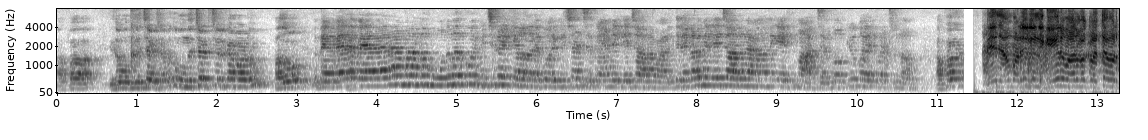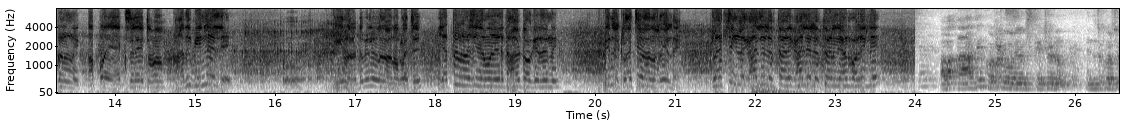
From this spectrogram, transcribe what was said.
അപ്പൊ ഇത് ഒന്നിച്ചടിച്ചപ്പോ ഒന്നിച്ചടിച്ചെടുക്കാൻ പാടും? അതോ? വേറെ വേറെ വേറെ ആകുമ്പോ നമ്മൾ മൂന്ന് പേർക്ക് ഒരുമിച്ച് കഴിക്കാനുള്ളതല്ലേ? ഒരുമിച്ച് അടിച്ചെടുക്കാൻ വലിയ ജാറാണ് ഇതിനേക്കാളും വലിയ ജാറ് വേണമെന്നുണ്ടെങ്കിൽ എനിക്ക് മാറ്റാം. നോക്കി കാര്യം പറ്റുന്നുണ്ടാവും അപ്പൊ ഞാൻ പറഞ്ഞിട്ടുണ്ട് ഗിയർ മാറുമ്പോ ക്ലച്ച് അമർത്തണമെന്ന്. അപ്പൊ ആക്സിലേറ്ററോ അത് പിന്നല്ലേ? ഈ നടുവിലുള്ളതാണോ ക്ലച്ച്? എത്ര പ്രാവശ്യം ഞാൻ പറഞ്ഞിട്ട് താഴോട്ട് നോക്കരുതെന്ന്? പിന്നെ ക്ലച്ച് ഏതാണെന്ന് അറിയണ്ടേ ക്ലച്ചിന്റെ കാലിൽ ലെഫ്റ്റാണ് കാൽ കാലിൽ ലെഫ്റ്റ് ഞാൻ പറഞ്ഞില്ലേ അവ ആദ്യം കുറച്ച് ഓരോ ബിസ്ക്കറ്റ് ഇടും എന്നിട്ട് കുറച്ച്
